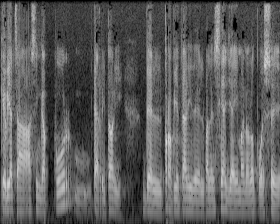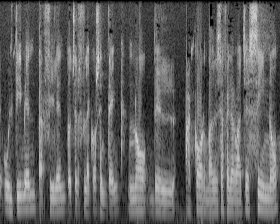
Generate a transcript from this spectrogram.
que viatja a Singapur, territori del propietari del València, ja i Manolo, pues, eh, ultimen, perfilen tots els flecos, entenc, no del acord València-Fenerbahce, sinó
